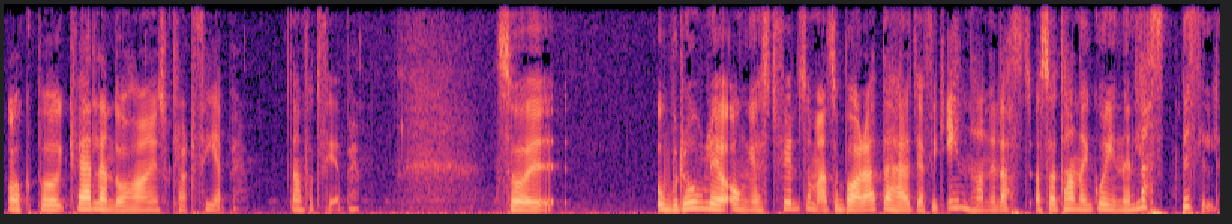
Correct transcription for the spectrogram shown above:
Och på kvällen då har han ju såklart feber. Han har fått feber. Så orolig och ångestfylld som alltså bara att det här att jag fick in han i last, alltså att han går in i en lastbil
